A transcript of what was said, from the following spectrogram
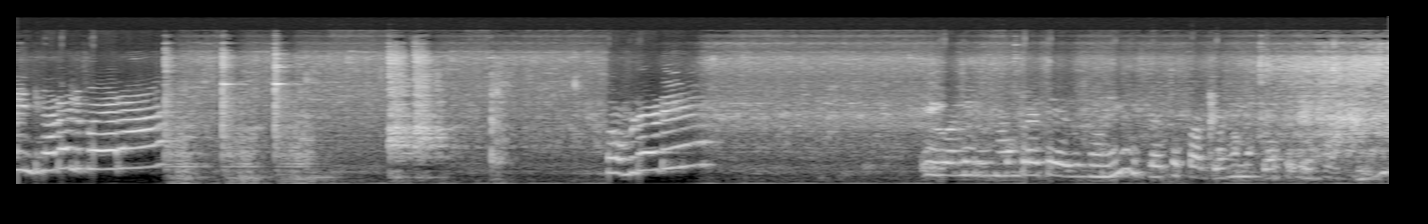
ఉన్నారా ఇంటికాడ వెళ్ళిపోయారా? తమ్ముడాడి? ఇవన్నీ ముక్కలు అయితే వెళ్ళిపోయి ఇప్పుడైతే పట్లగా ముక్కలు అయితే వేసేస్తున్నాయి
